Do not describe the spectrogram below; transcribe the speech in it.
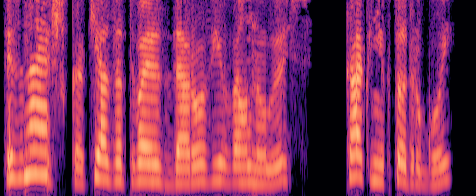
Ты знаешь, как я за твое здоровье волнуюсь, как никто другой.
